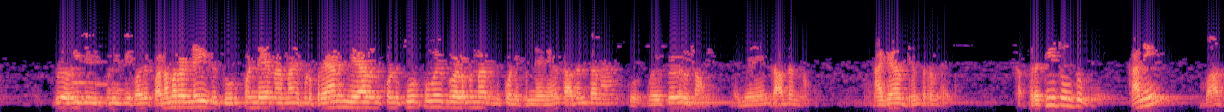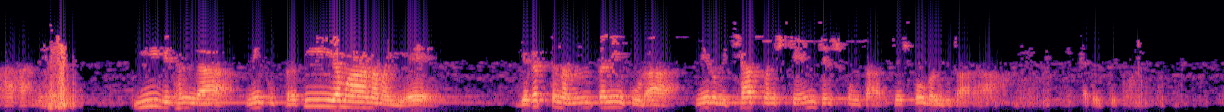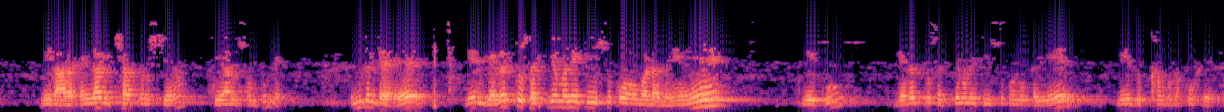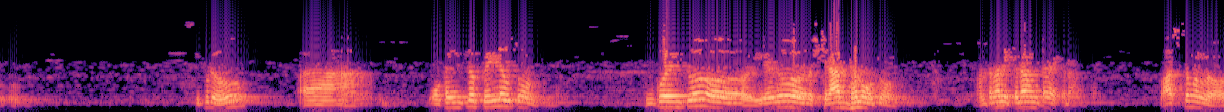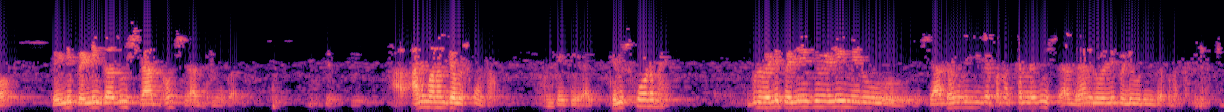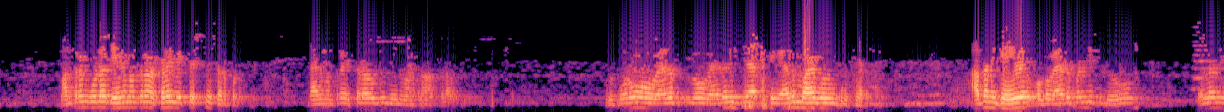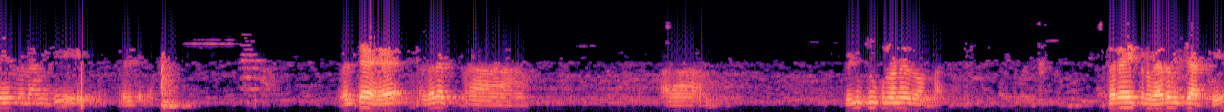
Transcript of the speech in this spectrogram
ఇప్పుడు ఇది ఇప్పుడు ఇది పడమరండి ఇది తూర్పు అండి అని అన్నా ఇప్పుడు ప్రయాణం చేయాలనుకోండి తూర్పు వైపు వెళ్ళమన్నారు అనుకోండి ఇప్పుడు నేనేం కాదంటానా? తూర్పు వైపు వెళ్తాం. నేనేం కాదన్నాం. నాకేం అభ్యంతరం లేదు. ప్రతీతి ఉంటుంది. కానీ బాధ. ఈ విధంగా మీకు ప్రతీయమానమయ్యే జగత్తునంతని కూడా మీరు మిథ్యాత్మ నిశ్చయం చేసుకుంటారు చేసుకోగలుగుతారా? మీరు ఆ రకంగా మిథ్యాత్మ నిశ్చయం చేయాల్సి ఉంటుంది. ఎందుకంటే మీరు జగత్తు సత్యమని తీసుకోవడమే మీకు జగత్తు సత్యమని తీసుకున్నటయే మీ దుఃఖమునకు హేతు. ఇప్పుడు ఒక ఇంట్లో పెళ్ళి అవుతూ ఉంటుంది. ఇంకో ఇంట్లో ఏదో శ్రాద్ధం అవుతూ ఉంటుంది. మంత్రాలు ఇక్కడ ఉంటాయి అక్కడ ఉంటాయి వాస్తవంలో పెళ్ళి పెళ్ళి కాదు శ్రాద్ధం శ్రాద్ధము కాదు. అని మనం తెలుసుకుంటాం. అంతే చేయాలి తెలుసుకోవడమే. ఇప్పుడు వెళ్ళి పెళ్ళికి వెళ్ళి మీరు శ్రాద్ధం గురించి చెప్పనక్కర్లేదు శ్రాద్ధానికి వెళ్ళి పెళ్ళి గురించి చెప్పనక్కర్లేదు. మంత్రం కూడా దేని మంత్రం అక్కడే చెప్పేస్తే సరిపడుతుంది. దాని మంత్రం ఇక్కడ అవుతుంది దీని మంత్రం అక్కడ అవుతుంది ఇప్పుడు పూర్వం వేద వేద విద్యార్థి వేదం బాగా చదువుకుంటారు. అతనికి ఒక వేద పండితుడు పిల్లల్ని నియమించడానికి వెళ్ళాడు. వెళ్తే సరే పెళ్ళి చూపులు అనేది ఉన్నారు. సరే ఇతను వేద విద్యార్థి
